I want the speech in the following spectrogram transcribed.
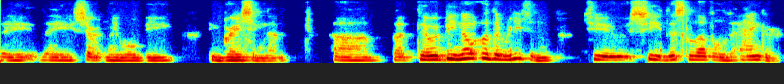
they, they certainly will be embracing them. Uh, but there would be no other reason to see this level of anger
